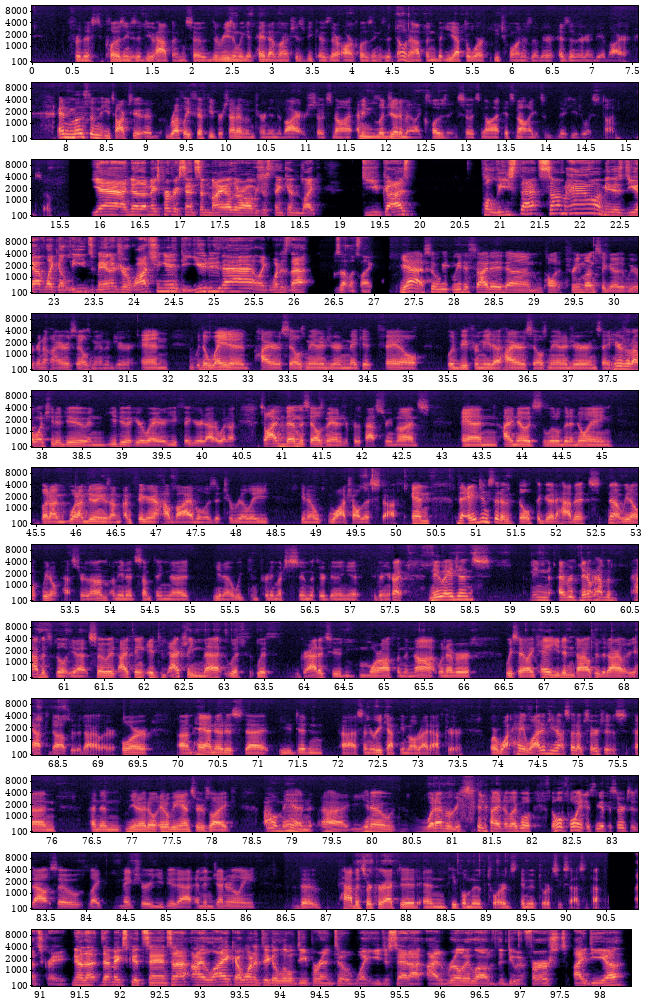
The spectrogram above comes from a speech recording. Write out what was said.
for the closings that do happen. So the reason we get paid that much is because there are closings that don't happen, but you have to work each one as though they're as though they're going to be a buyer. And most of them that you talk to, uh, roughly 50% of them turn into buyers. So it's not, I mean, legitimate like closings. So it's not, it's not like it's a, a huge waste of time. So. Yeah, no, that makes perfect sense. And my other, I was just thinking like, do you guys police that somehow? I mean, is do you have like a leads manager watching it? Do you do that? Like, what does that what does that look like? Yeah, so we, we decided, um, call it three months ago, that we were going to hire a sales manager. And the way to hire a sales manager and make it fail would be for me to hire a sales manager and say, here's what I want you to do, and you do it your way or you figure it out or whatnot. So I've been the sales manager for the past three months, and I know it's a little bit annoying, but I'm what I'm doing is I'm, I'm figuring out how viable is it to really, you know, watch all this stuff. And the agents that have built the good habits, no, we don't we don't pester them. I mean, it's something that you know we can pretty much assume that they're doing it they're doing it right. New agents, I mean, every, they don't have the habits built yet, so it, I think it's actually met with with gratitude more often than not. Whenever we say like, hey, you didn't dial through the dialer, you have to dial through the dialer, or um, hey, I noticed that you didn't uh, send a recap email right after, or hey, why did you not set up searches? And and then you know it'll it'll be answers like, oh man, uh, you know whatever reason, right? And I'm like, well, the whole point is to get the searches out. So like make sure you do that. And then generally the habits are corrected and people move towards, they move towards success at that point. That's great. No, that, that makes good sense. And I, I like, I want to dig a little deeper into what you just said. I, I really love the do it first idea.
